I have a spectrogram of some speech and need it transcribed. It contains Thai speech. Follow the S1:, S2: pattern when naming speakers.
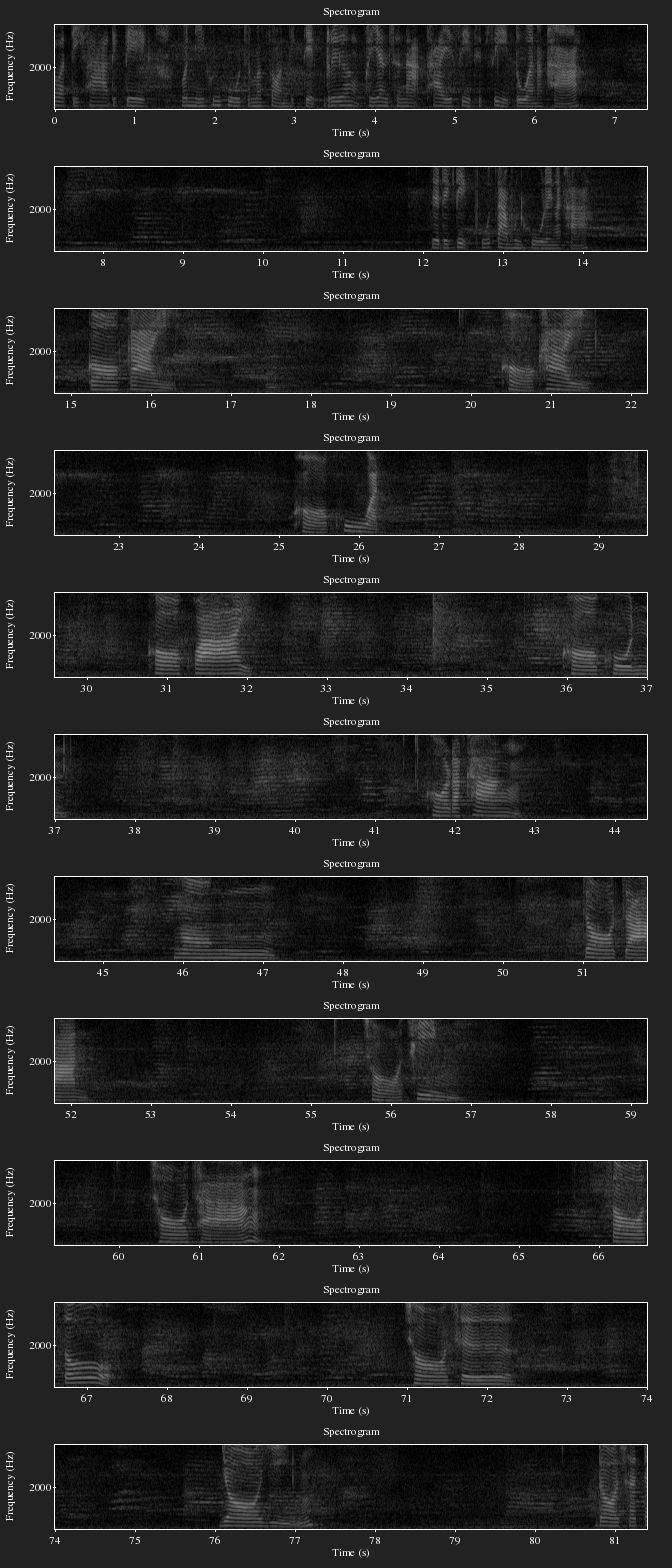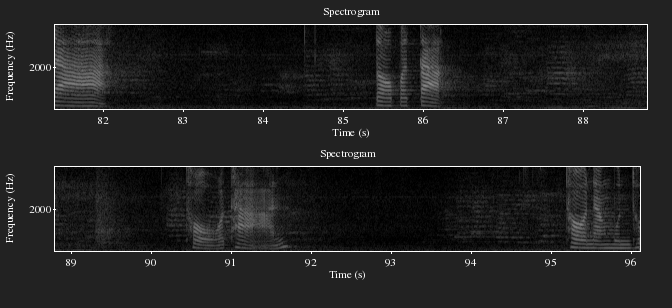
S1: สวัสดีค่ะเด็กๆ วันนี้คุณครูจะมาสอนเด็กๆ เรื่องพยัญชนะไทย 44 ตัวนะคะ เดี๋ยวเด็กๆ พูดตามคุณครูเลยนะคะ กอไก่ ขอไข่ ขอขวด คอควาย คอคน คอระฆัง งองู จอจาน ฉอชิง ชอช้างซอโซ่ชอเชอยอหญิง ดอชดา ตอประตัก ถอฐาน ทอนางมุนโท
